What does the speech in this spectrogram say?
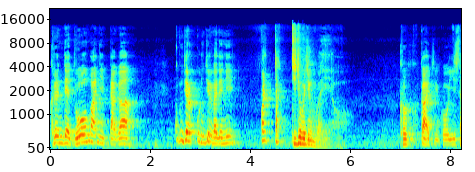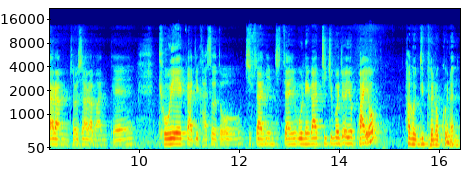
그런데 누워만 있다가 꿈지락꿈지락 하더니 꼴딱 뒤집어진 거예요. 그것 가지고 이 사람 저 사람한테 교회까지 가서도 집사님 집사님 은혜가 뒤집어져요 봐요 하고 눕혀놓고는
